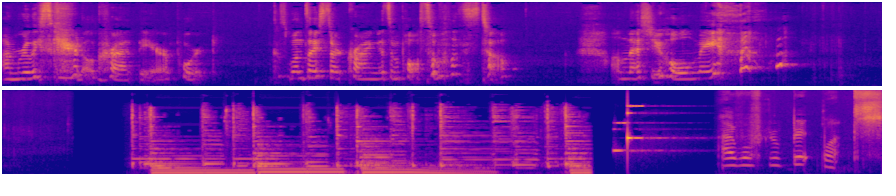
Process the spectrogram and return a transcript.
I'm really scared I'll cry at the airport. Because once I start crying, it's impossible to stop. Unless you hold me. I love will bit once.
